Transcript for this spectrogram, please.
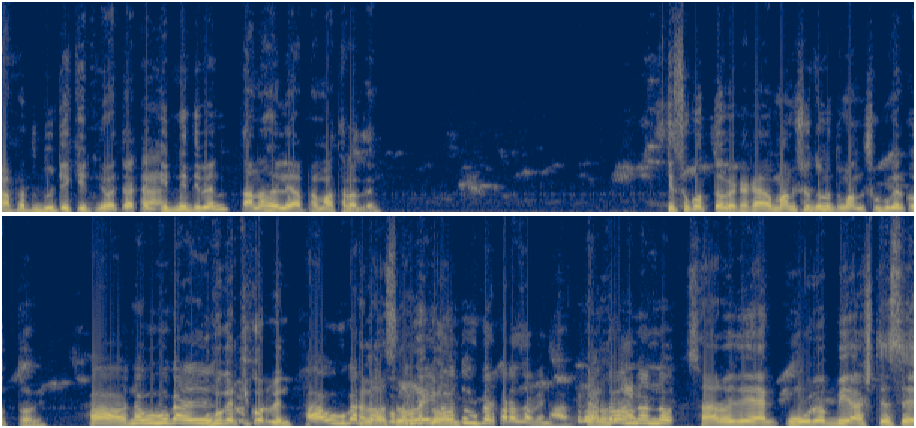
আপনার তো দুইটা কিডনি হয়তো একটা হ্যাঁ। কিডনি দিবেন তা না হলে আপনার মাথাটা দেন। কিছু করতে হবে কাকা মানুষের জন্য তো মানুষ উপকার করতে হবে। হ্যাঁ না উপকার উপকার কি করবেন? হ্যাঁ উপকার আসসালামু আলাইকুম। উপকার করা যাবে না। কেন? তো অন্যান্য স্যার ওই যে এক মুরব্বী আসতেছে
